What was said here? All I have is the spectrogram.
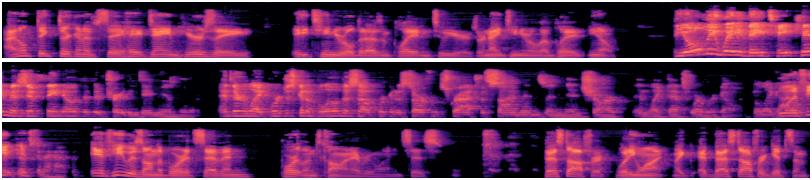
i don't think they're going to say hey dame here's a 18 year old that hasn't played in two years or 19 year old that played, you know. The only way they take him is if they know that they're trading Damian Lillard. And they're like, we're just going to blow this up. We're going to start from scratch with Simons and, and Sharpe. And like, that's where we're going. But like, well, I don't if he, think that's going to happen. If he was on the board at seven, Portland's calling everyone and says, best offer. What do you want? Like, best offer gets them.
